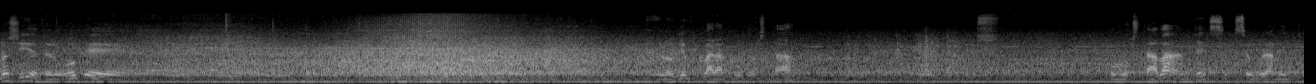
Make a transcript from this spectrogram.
No, sí, desde luego que... Desde luego que para como está... Como estaba antes, seguramente...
